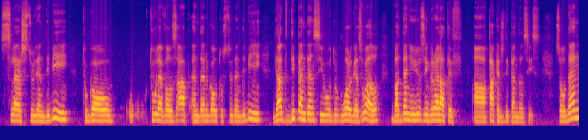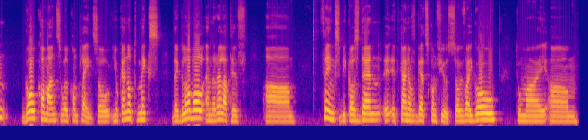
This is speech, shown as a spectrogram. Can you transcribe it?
slash student db to go two levels up and then go to student db, that dependency would work as well, but then you're using relative uh, package dependencies. So then Go commands will complain. So you cannot mix the global and relative um, things because then it, it, kind of gets confused. So if I go to my, um,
